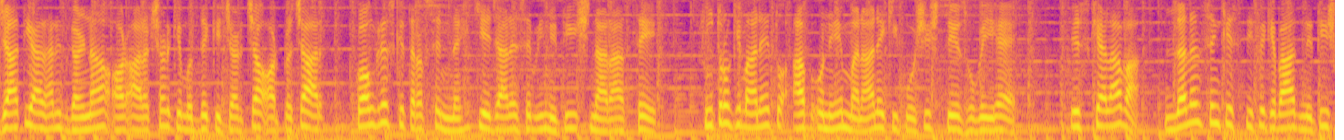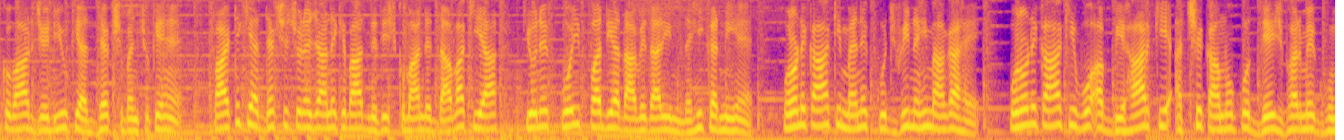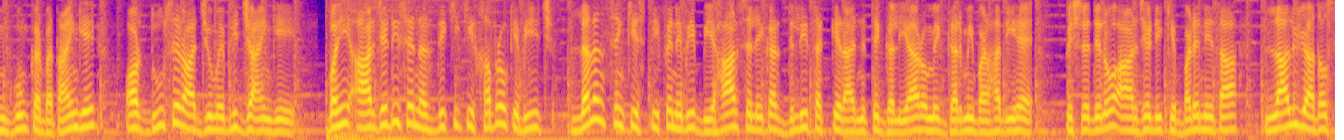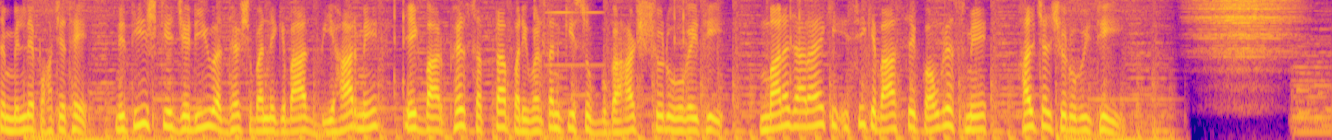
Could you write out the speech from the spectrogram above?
जाति आधारित गणना और आरक्षण के मुद्दे की चर्चा और प्रचार कांग्रेस की तरफ़ से नहीं किए जाने से भी नीतीश नाराज़ थे। सूत्रों की माने तो अब उन्हें मनाने की कोशिश तेज हो गई है। इसके अलावा, ललन सिंह के इस्तीफे के बाद नीतीश कुमार जेडीयू के अध्यक्ष बन चुके हैं। पार्टी के अध्यक्ष चुने जाने के बाद नीतीश कुमार ने दावा किया कि उन्हें कोई पद या दावेदारी नहीं करनी है। उन्होंने कहा कि मैंने कुछ भी नहीं मांगा है। उन्होंने कहा कि वो अब बिहार के अच्छे कामों को देश भर में घूम घूम कर बताएँगे और दूसरे राज्यों में भी जाएँगे। वहीं आरजेडी से नजदीकी की खबरों के बीच ललन सिंह के इस्तीफे ने भी बिहार से लेकर दिल्ली तक के राजनीतिक गलियारों में गर्मी बढ़ा दी है। पिछले दिनों आरजेडी के बड़े नेता लालू यादव से मिलने पहुँचे थे। नीतीश के जेडीयू अध्यक्ष बनने के बाद बिहार में एक बार फिर सत्ता परिवर्तन की सुखबुगाहट शुरू हो गई थी। माना जा रहा है कि इसी के बाद से कांग्रेस में हलचल शुरू हुई थी।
